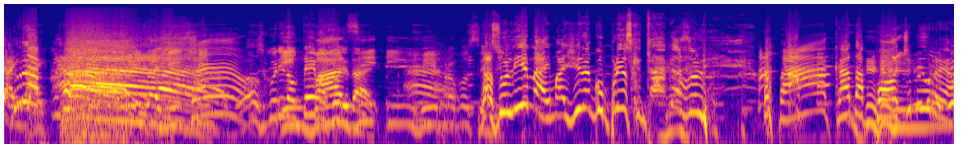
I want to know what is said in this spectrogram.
ai, ai. Mas a Os guris não têm maturidade. e envie pra vocês. Gasolina, imagina com o preço que tá a gasolina. Ah, cada pote mil reais.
